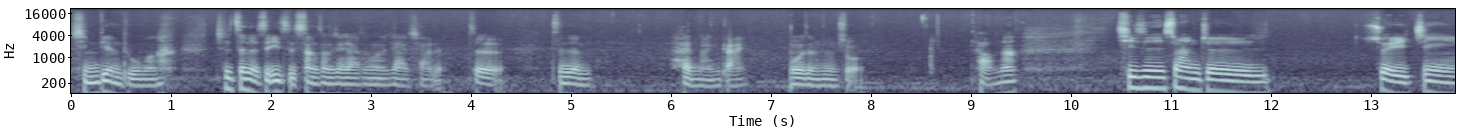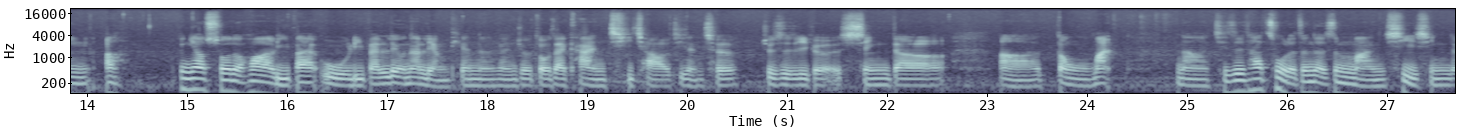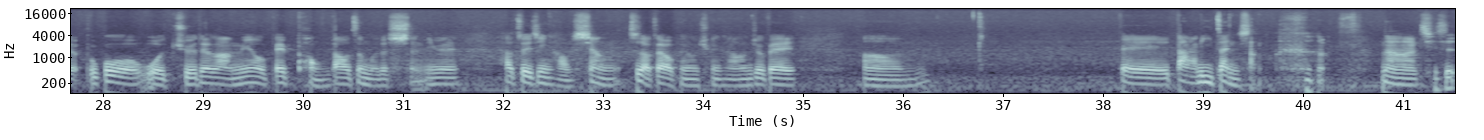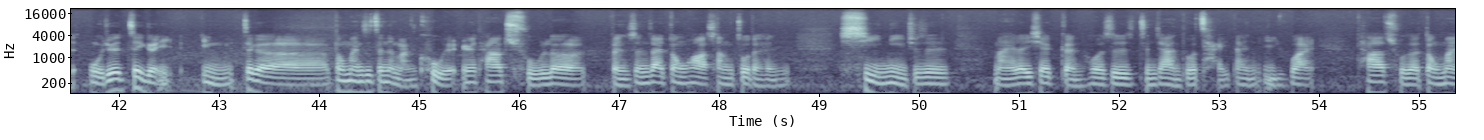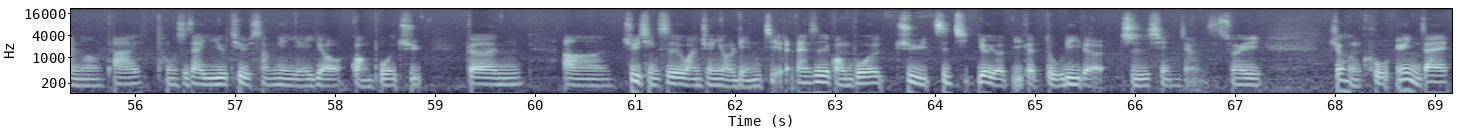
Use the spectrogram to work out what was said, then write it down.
心电图吗，就真的是一直上上下下、上上下下的，这真的很难改。我只能这么说。好，那。其实，虽然这最近啊，硬要说的话，礼拜五、礼拜六那两天呢，可能就都在看《奇巧计程车》，就是一个新的啊、动漫。那其实他做的真的是蛮细心的，不过我觉得啦，没有被捧到这么的神，因为他最近好像至少在我朋友圈，好像就被嗯、被大力赞赏。那其实我觉得这个影这个动漫是真的蛮酷的，因为它除了本身在动画上做的很细腻，就是埋了一些梗或者是增加很多彩蛋以外，它除了动漫哦，它同时在 YouTube 上面也有广播剧，跟呃剧情是完全有连接的，但是广播剧自己又有一个独立的支线这样子，所以就很酷，因为你在。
